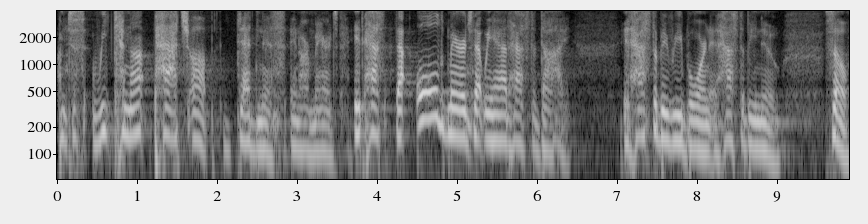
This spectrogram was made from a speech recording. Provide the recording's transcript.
I'm just, we cannot patch up deadness in our marriage. It has, that old marriage that we had has to die. It has to be reborn. It has to be new. So,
